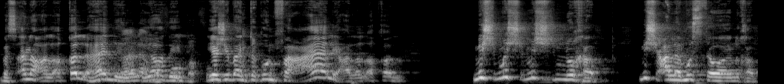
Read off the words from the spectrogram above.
بس أنا على الأقل هذه القيادة يجب أن تكون فعالة على الأقل. مش مش مش نخب مش على مستوى نخب.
